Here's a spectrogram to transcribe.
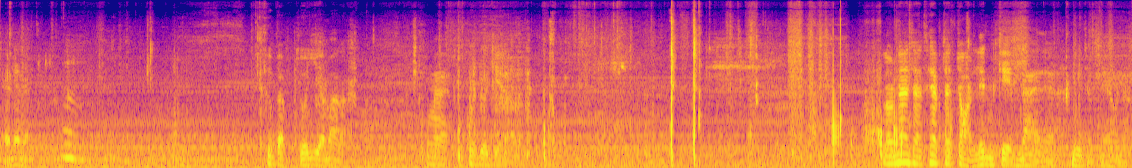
ใช้ได้แหละเออคือแบบยัวเยียมากอะข้างหน้าพูดยัวเยียเราน่าจะแทบจะจอดเล่นเกมได้เลยนะดูจากแนวนะ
